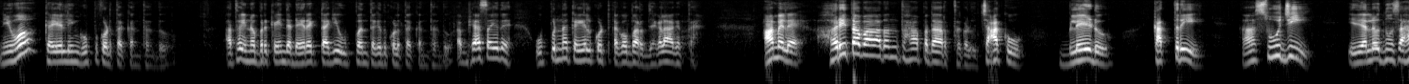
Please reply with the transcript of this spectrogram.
ನೀವು ಕೈಯಲ್ಲಿ ಹಿಂಗೆ ಉಪ್ಪು ಕೊಡ್ತಕ್ಕಂಥದ್ದು ಅಥವಾ ಇನ್ನೊಬ್ಬರ ಕೈಯಿಂದ ಡೈರೆಕ್ಟಾಗಿ ಉಪ್ಪನ್ನು ತೆಗೆದುಕೊಳ್ತಕ್ಕಂಥದ್ದು. ಅಭ್ಯಾಸ ಇದೆ. ಉಪ್ಪನ್ನ ಕೈಯಲ್ಲಿ ಕೊಟ್ಟು ತಗೋಬಾರ್ದು. ಜಗಳ ಆಗುತ್ತೆ. ಆಮೇಲೆ ಹರಿತವಾದಂತಹ ಪದಾರ್ಥಗಳು, ಚಾಕು, ಬ್ಲೇಡು, ಕತ್ರಿ ಸೂಜಿ, ಇದೆಲ್ಲದನ್ನೂ ಸಹ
